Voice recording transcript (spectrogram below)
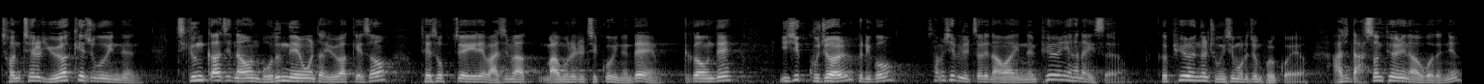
전체를 요약해주고 있는 지금까지 나온 모든 내용을 다 요약해서 대속죄일의 마지막 마무리를 짓고 있는데 그 가운데 29절 그리고 31절에 나와 있는 표현이 하나 있어요. 그 표현을 중심으로 좀 볼 거예요. 아주 낯선 표현이 나오거든요.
